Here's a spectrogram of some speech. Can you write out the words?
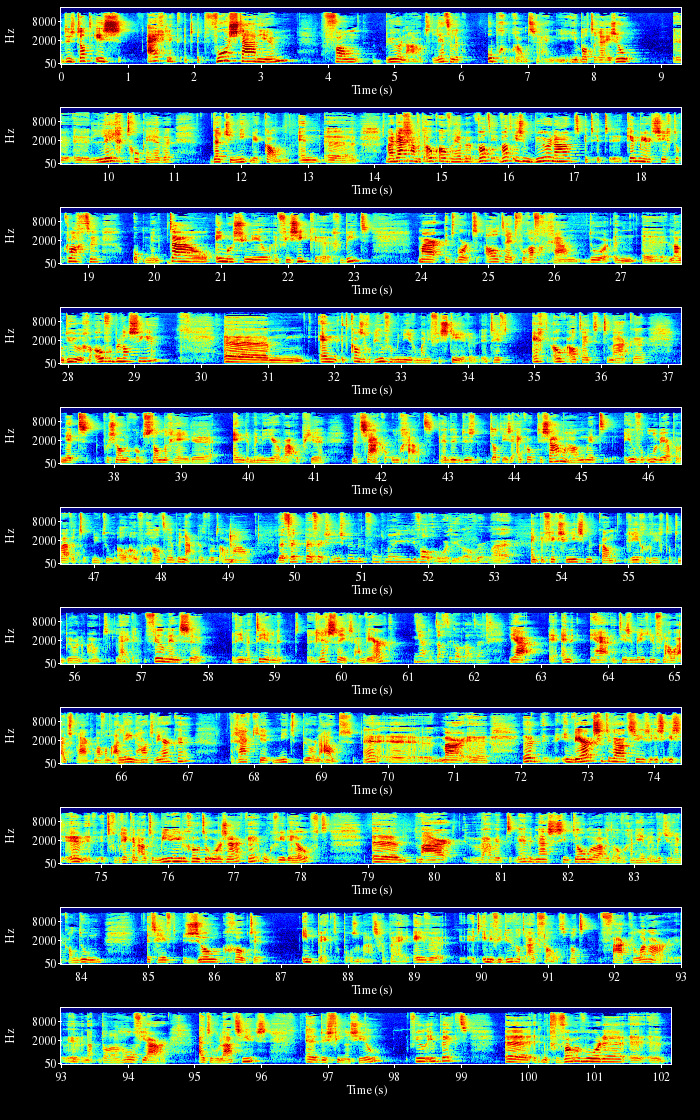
dus dat is eigenlijk het, het voorstadium van burn-out. Letterlijk opgebrand zijn. Je, batterij zo uh, leeggetrokken hebben dat je niet meer kan. En, maar daar gaan we het ook over hebben. Wat, wat is een burn-out? Het, het kenmerkt zich door klachten op mentaal, emotioneel en fysiek gebied. Maar het wordt altijd voorafgegaan door een langdurige overbelastingen. Um, en het kan zich op heel veel manieren manifesteren. Het heeft echt ook altijd te maken met persoonlijke omstandigheden en de manier waarop je met zaken omgaat. Dus dat is eigenlijk ook de samenhang met heel veel onderwerpen waar we het tot nu toe al over gehad hebben. Nou, dat wordt allemaal. Bij perfectionisme heb ik volgens mij in ieder geval gehoord hierover. Maar en perfectionisme kan regelrecht tot een burn-out leiden. Veel mensen relateren het rechtstreeks aan werk. Ja, dat dacht ik ook altijd. Ja, en ja, het is een beetje een flauwe uitspraak, maar van alleen hard werken raak je niet burn-out. Uh, maar uh, in werksituaties is, is het gebrek aan autonomie een hele grote oorzaak, hè? ongeveer de helft. Uh, maar waar we, we hebben naast de symptomen waar we het over gaan hebben en wat je eraan kan doen, het heeft zo'n grote impact op onze maatschappij. Even het individu wat uitvalt, wat vaak langer dan een half jaar uit de relatie is, uh, dus financieel veel impact. Uh, het moet vervangen worden.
